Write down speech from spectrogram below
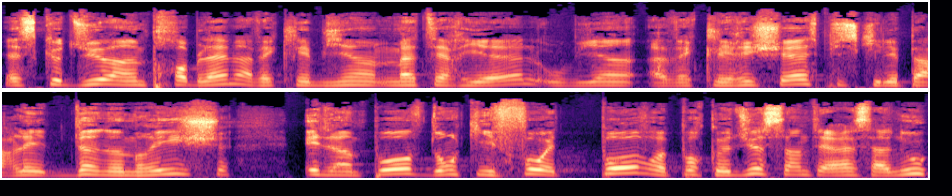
Est-ce que Dieu a un problème avec les biens matériels ou bien avec les richesses, puisqu'il est parlé d'un homme riche et d'un pauvre, donc il faut être pauvre pour que Dieu s'intéresse à nous,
